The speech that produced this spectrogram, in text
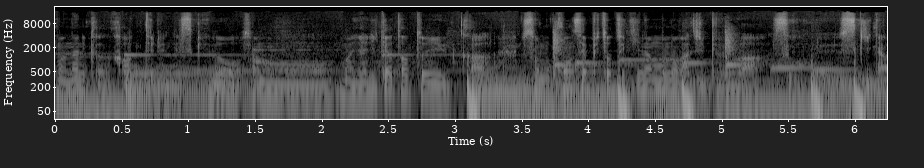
まあ、何かが変わってるんですけどその、まあ、やり方というかそのコンセプト的なものが自分はすごく好きな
